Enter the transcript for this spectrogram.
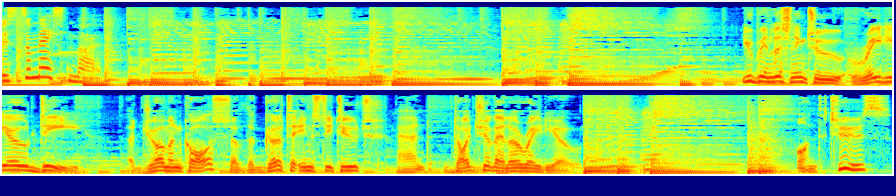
bis zum nächsten Mal. You've been listening to Radio D, a German course of the Goethe Institute and Deutsche Welle Radio. Und tschüss.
